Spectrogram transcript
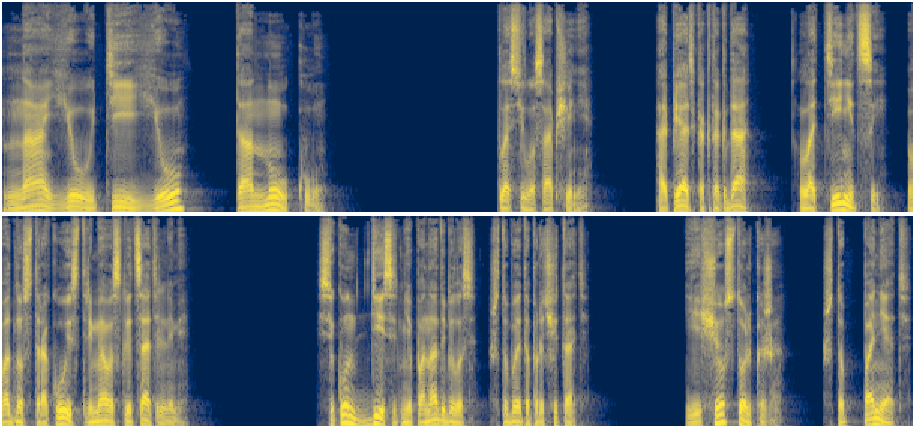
«На ю Тануку», гласило сообщение. Опять, как тогда, латиницей, в одну строку и с тремя восклицательными. Секунд десять мне понадобилось, чтобы это прочитать. Еще столько же, чтобы понять.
